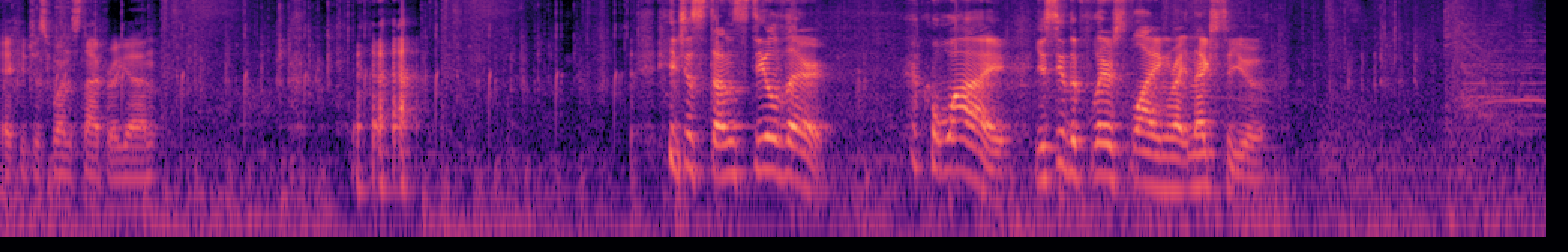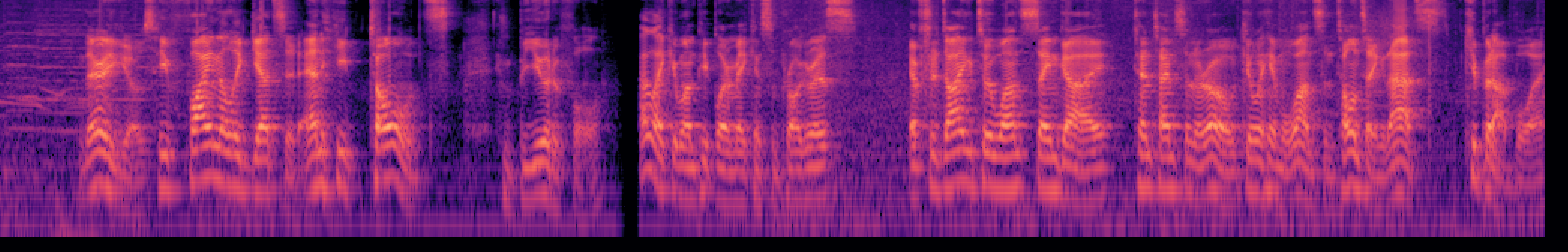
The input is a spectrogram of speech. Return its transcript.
Yeah, he just went sniper again. he just stands still there. Why? You see the flares flying right next to you. There he goes. He finally gets it, and he tones. Beautiful. I like it when people are making some progress. After dying to once same guy, 10 times in a row, killing him once and taunting, that's... Keep it up, boy.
